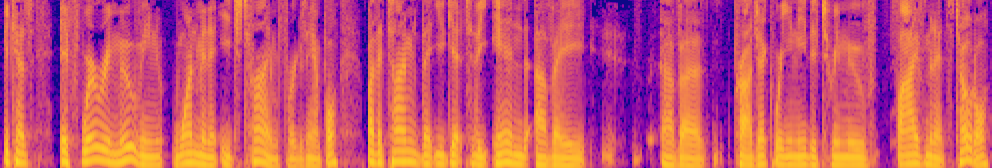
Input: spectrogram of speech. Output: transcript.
Because if we're removing one minute each time, for example, by the time that you get to the end of a of a project where you needed to remove five minutes total,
